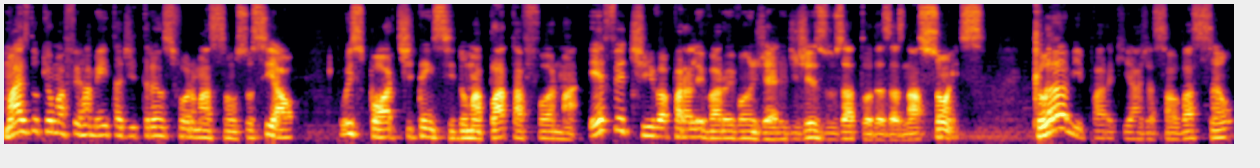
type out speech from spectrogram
Mais do que uma ferramenta de transformação social, o esporte tem sido uma plataforma efetiva para levar o evangelho de Jesus a todas as nações. Clame para que haja salvação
